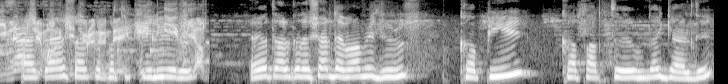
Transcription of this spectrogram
Binlerce Arkadaşlar kapatıp geliyorum. Evet arkadaşlar devam ediyoruz. Kapıyı kapattığımda geldi.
